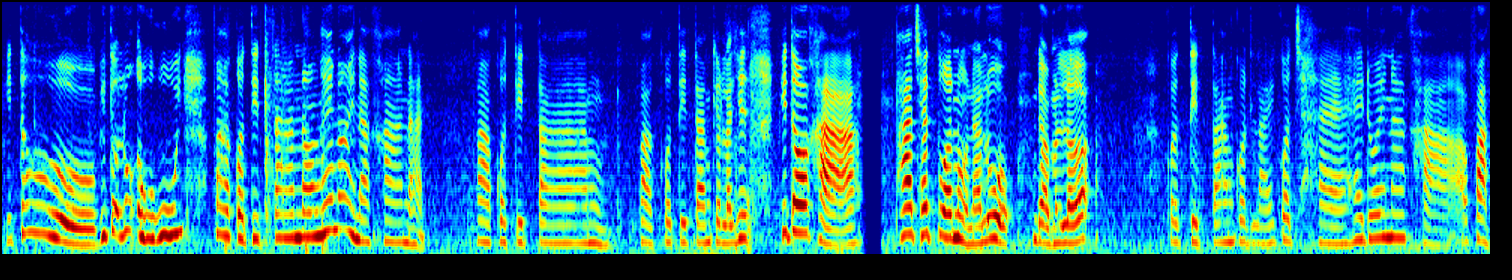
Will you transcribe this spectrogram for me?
พี่โตพี่โตลูกโอ้โหยฝากกดติดตามน้องให้หน่อยนะคะนัดฝากกดติดตาม ฝากกดติดตามเกี่ยวกับที่พี่โตขาผ้าเช็ดตัวหนูนะลูก เดี๋ยวมันเลอะกดติดตามกดไลค์กดแชร์ให้ด้วยนะคะ ฝาก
